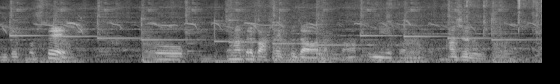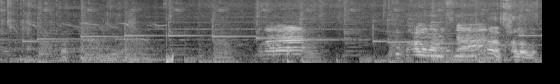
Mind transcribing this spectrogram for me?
ভিজিট করতে তো ওনাদের বাসায় একটু যাওয়া লাগতো আমার তো নিয়ে চলেন। আসেন ওনারা খুব ভালো মানুষ না? হ্যাঁ ভালো লোক।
